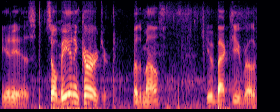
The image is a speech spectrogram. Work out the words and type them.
It is. So be an encourager, Brother Miles. Give it back to you, brother.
